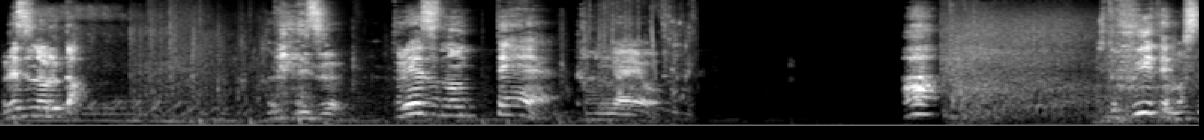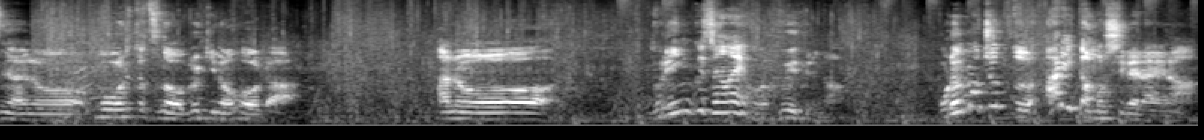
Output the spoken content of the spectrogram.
とりあえず乗るか。とりあえずとりあえず乗って考えよう。あちょっと増えてますね、あのー、もう一つの武器の方が。あのー、ドリンクじゃない方が増えてるな。俺もちょっとありかもしれないな。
